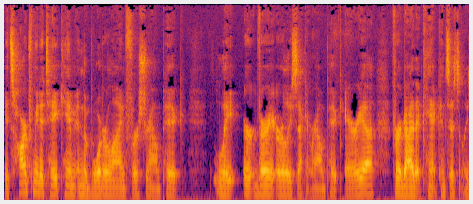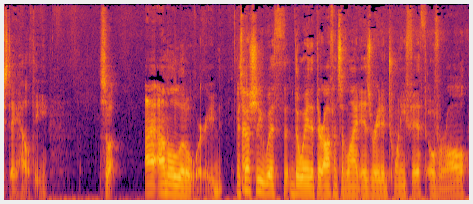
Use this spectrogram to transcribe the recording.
it's hard for me to take him in the borderline first round pick, late or very early second round pick area for a guy that can't consistently stay healthy. So I, I'm a little worried, especially with the way that their offensive line is rated 25th overall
